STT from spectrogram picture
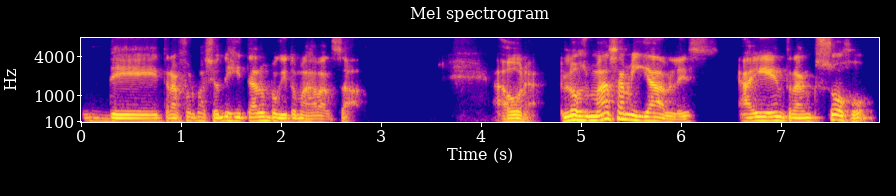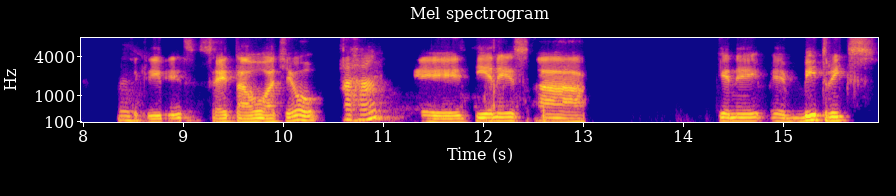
de transformación digital un poquito más avanzado. Ahora, los más amigables, ahí entran Soho, mm. escribes Z-O-H-O. Eh, tienes a, tiene eh, Bitrix,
